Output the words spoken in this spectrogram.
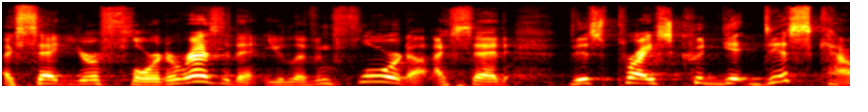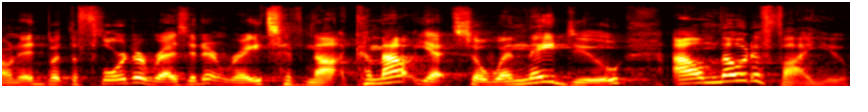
I said, you're a Florida resident. You live in Florida. I said, this price could get discounted, but the Florida resident rates have not come out yet. So when they do, I'll notify you.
